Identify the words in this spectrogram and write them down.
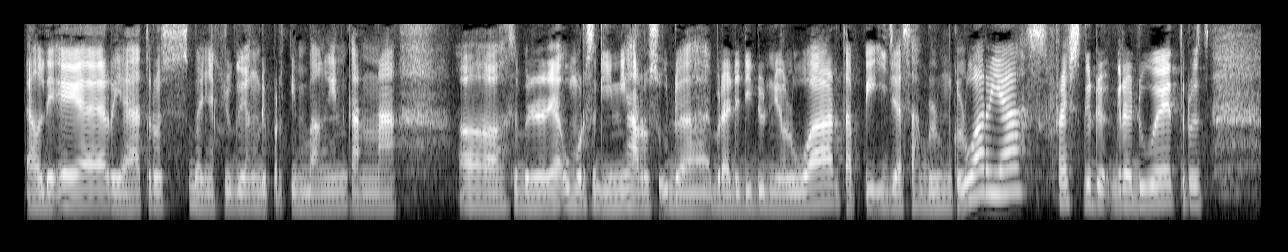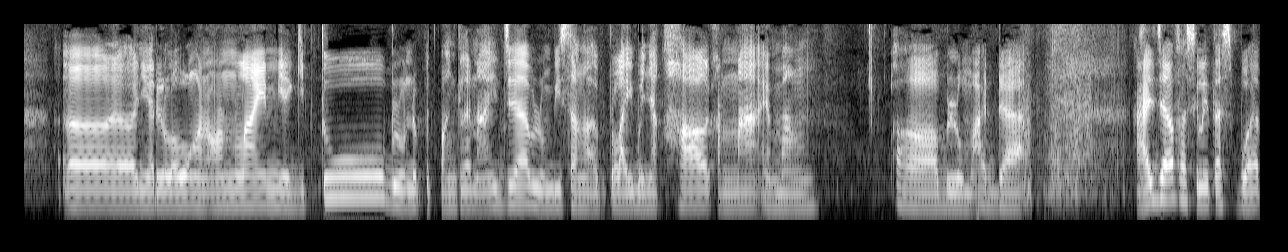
LDR ya terus banyak juga yang dipertimbangin karena uh, sebenarnya umur segini harus udah berada di dunia luar tapi ijazah belum keluar ya fresh graduate terus uh, nyari lowongan online ya gitu. Belum dapet panggilan aja belum bisa nggak apply banyak hal karena emang uh, belum ada aja fasilitas buat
